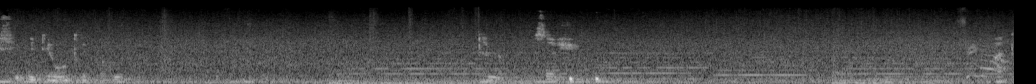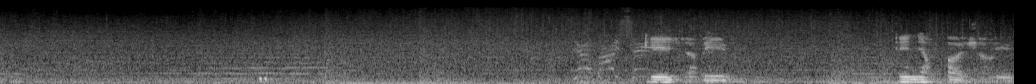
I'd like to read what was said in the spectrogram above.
Si vous t'es rentré par où Ici Ok, j'arrive. T'énerve pas, j'arrive.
